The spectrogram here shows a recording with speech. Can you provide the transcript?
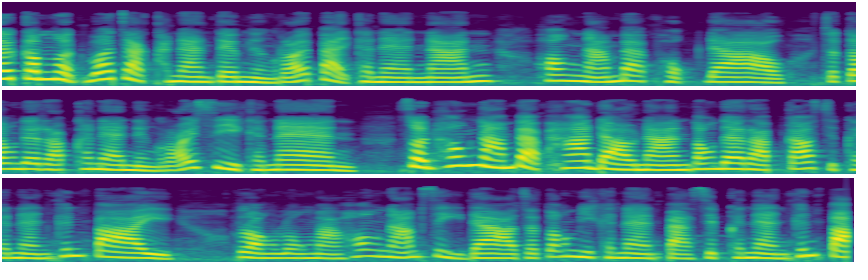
ดยกำหนดว่าจากคะแนนเต็ม 108 คะแนนนั้น ห้องน้ำแบบ 6 ดาว จะต้องได้รับคะแนน 104 คะแนน ส่วนห้องน้ำแบบ 5 ดาวนั้นต้องได้รับ 90 คะแนนขึ้นไป รองลงมาห้องน้ำ4ดาวจะต้องมีคะแนน 80 คะแนนขึ้นไป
